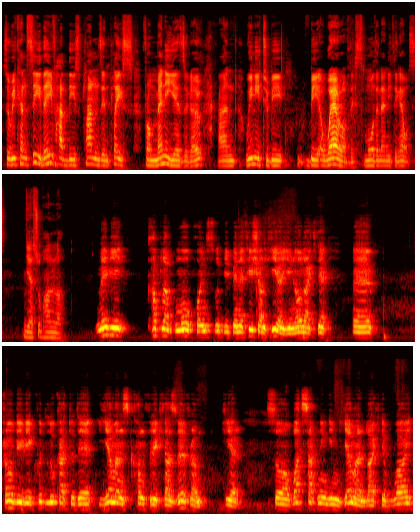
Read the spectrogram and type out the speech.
so we can see they've had these plans in place from many years ago, and we need to be be aware of this more than anything else. Yeah, subhanallah. maybe a couple of more points would be beneficial here you know like the uh, probably we could look at to the yemen's conflict as well from here so what's happening in yemen? Like the why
